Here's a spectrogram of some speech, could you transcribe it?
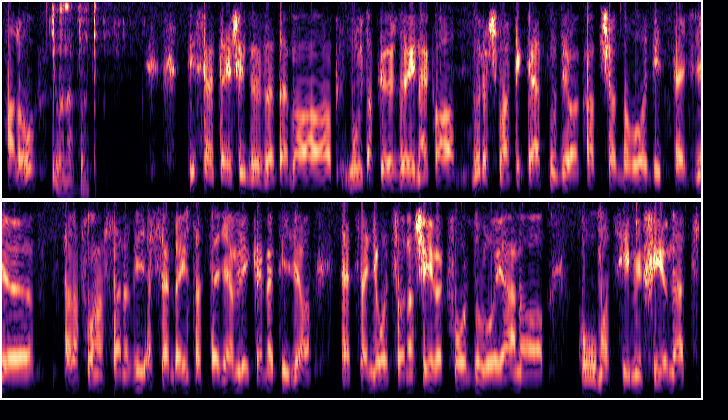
Halló! Jó napot! Tisztelte és üdvözletem a múltakörzőinek. A Vörös Marti Kertmozival kapcsolatban volt itt egy telefon, aztán az így eszembe jutott egy emlékemet, így a 70-80-as évek fordulóján a Kóma című filmet,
